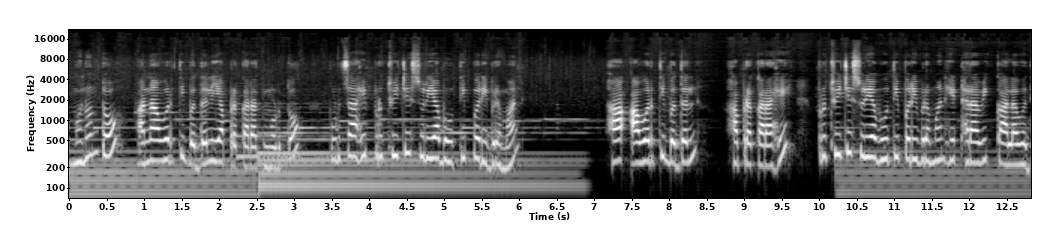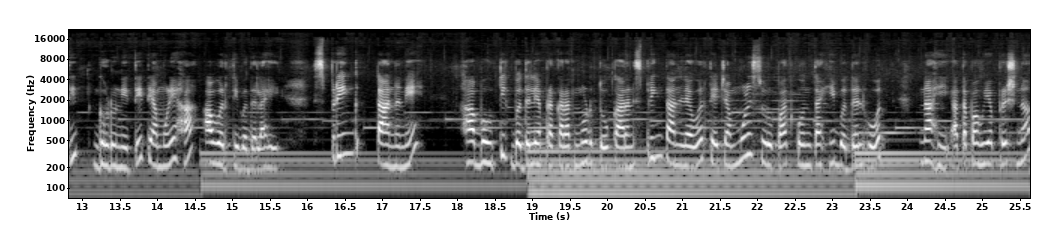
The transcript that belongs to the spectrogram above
म्हणून तो अनावर्ती बदल या प्रकारात मोडतो. पुढचा आहे पृथ्वीचे सूर्याभोवती परिभ्रमण. हा आवर्ती बदल हा प्रकार आहे. पृथ्वीचे सूर्याभोवती परिभ्रमण हे ठराविक कालावधीत घडून येते. त्यामुळे हा आवर्ती बदल आहे. स्प्रिंग ताणणे हा भौतिक बदल या प्रकारात मोडतो. कारण स्प्रिंग ताणल्यावर त्याच्या मूळ स्वरूपात कोणताही बदल होत नाही. आता पाहूया प्रश्न.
